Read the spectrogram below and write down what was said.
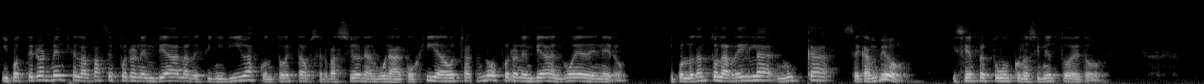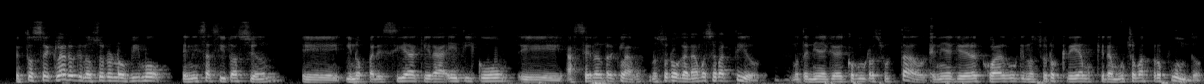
Y posteriormente las bases fueron enviadas, las definitivas, con todas estas observaciones, algunas acogidas, otras no, fueron enviadas el 9 de enero. Y por lo tanto la regla nunca se cambió y siempre estuvo en conocimiento de todos. Entonces, claro que nosotros nos vimos en esa situación eh, y nos parecía que era ético eh, hacer el reclamo. Nosotros ganamos ese partido, no tenía que ver con un resultado, tenía que ver con algo que nosotros creíamos que era mucho más profundo.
